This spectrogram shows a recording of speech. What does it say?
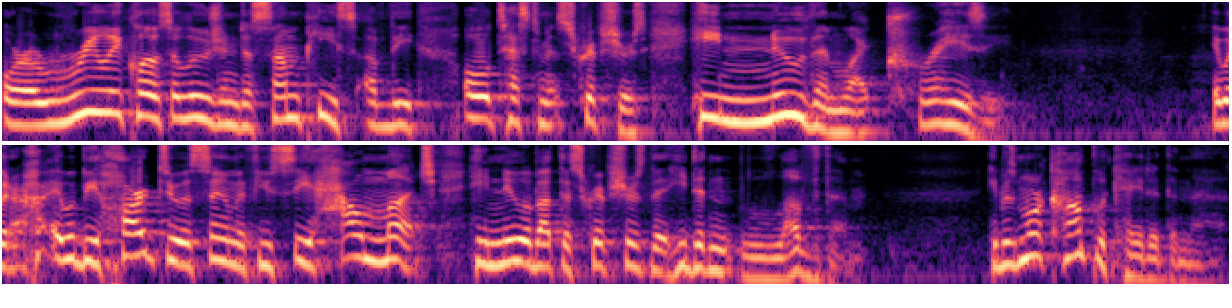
or a really close allusion to some piece of the Old Testament scriptures. He knew them like crazy. It would, it would be hard to assume if you see how much he knew about the scriptures that he didn't love them. He was more complicated than that.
